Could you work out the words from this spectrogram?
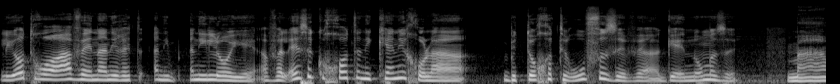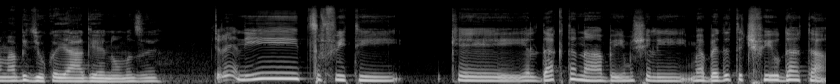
להיות רואה ואינה נראית, אני, אני לא אהיה, אבל איזה כוחות אני כן יכולה בתוך הטירוף הזה והגיהנום הזה. מה, מה בדיוק היה הגיהנום הזה? תראי, אני צפיתי כילדה קטנה באימא שלי מאבדת את שפיות דעתה.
